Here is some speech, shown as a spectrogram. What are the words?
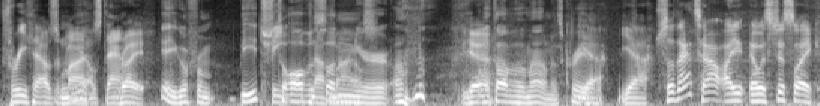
3,000 miles down. Right. Yeah, you go from beach Feet, to all of a sudden miles. you're on the, on the top of a mountain. It's crazy. Yeah. Yeah. So that's how I. It was just like,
